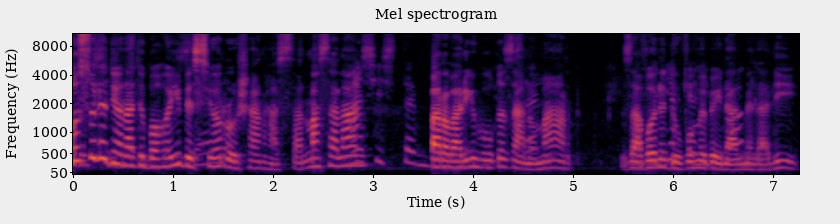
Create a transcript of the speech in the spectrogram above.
اصول دیانت باهایی بسیار روشن هستند. مثلا برابری حقوق زن و مرد زبان دوم بین المللی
